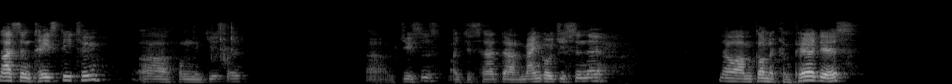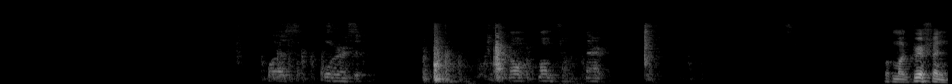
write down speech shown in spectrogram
Nice and tasty too, uh, from the juicer. Uh, juices. I just had uh, mango juice in there. Now I'm gonna compare this. Where's, where is it? No, no, there. With my Griffin.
